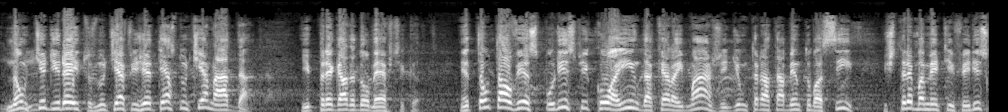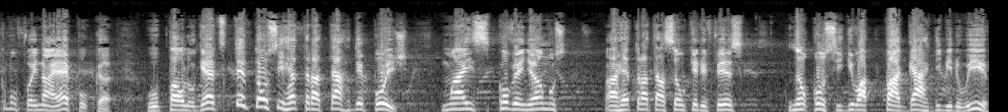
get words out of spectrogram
Não uhum. tinha direitos, não tinha FGTS, não tinha nada. Empregada doméstica. Então, talvez por isso ficou ainda aquela imagem de um tratamento assim, extremamente infeliz, como foi na época. O Paulo Guedes tentou se retratar depois, mas convenhamos, a retratação que ele fez não conseguiu apagar, diminuir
